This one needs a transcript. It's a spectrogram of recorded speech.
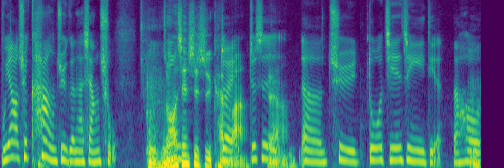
不要去抗拒跟他相处，嗯总要先试试看对，，就是、呃去多接近一点，然后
